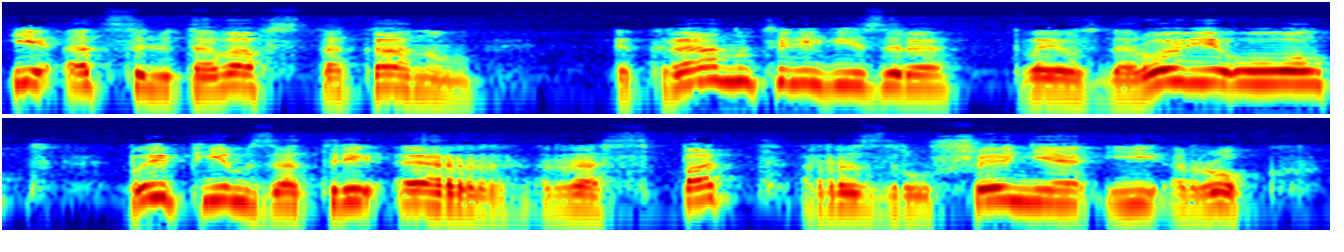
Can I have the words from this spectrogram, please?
и, отсалютовав стаканом экрану телевизора, «Твое здоровье, Уолт, выпьем за три Р — распад, разрушение и рок.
